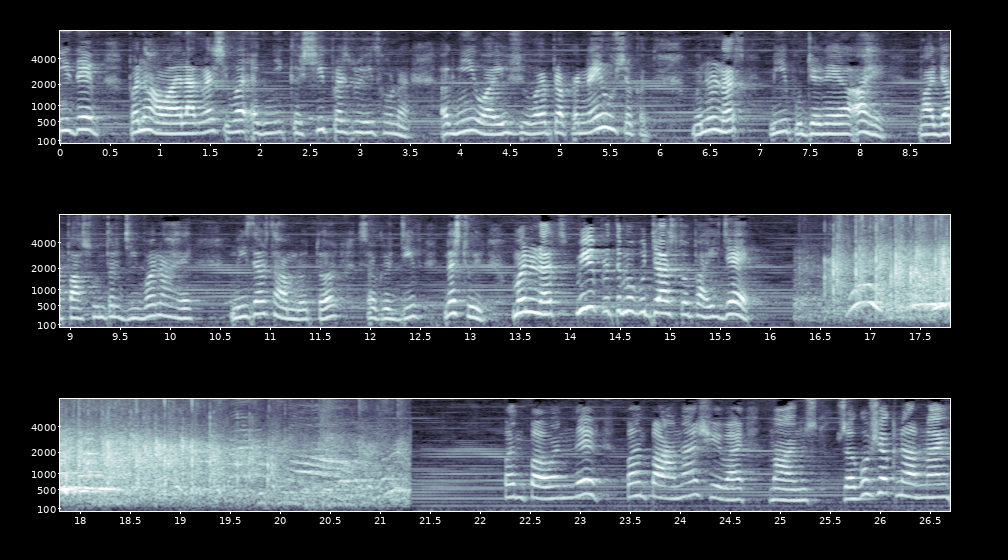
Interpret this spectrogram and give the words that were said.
अग्निदेव पण हवा लागल्याशिवाय अग्नी कशी प्रज्वलित होणार? अग्नी वायूशिवाय प्रकट नाही होऊ शकत. म्हणूनच मी पूजनीय आहे. माझ्यापासून तर जीवन आहे. मी जर थांबलो तर सगळे जीव नष्ट होईल. म्हणूनच मी प्रथम पूजा असतो पाहिजे. पण पवनदेव पण पाण्याशिवाय माणूस जगू शकणार नाही.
